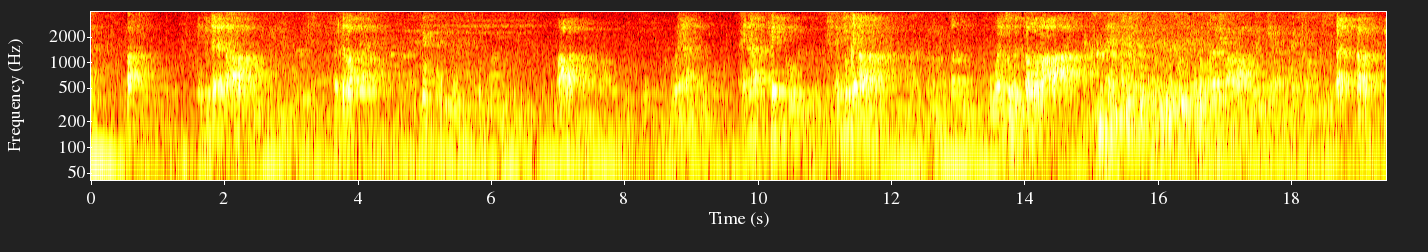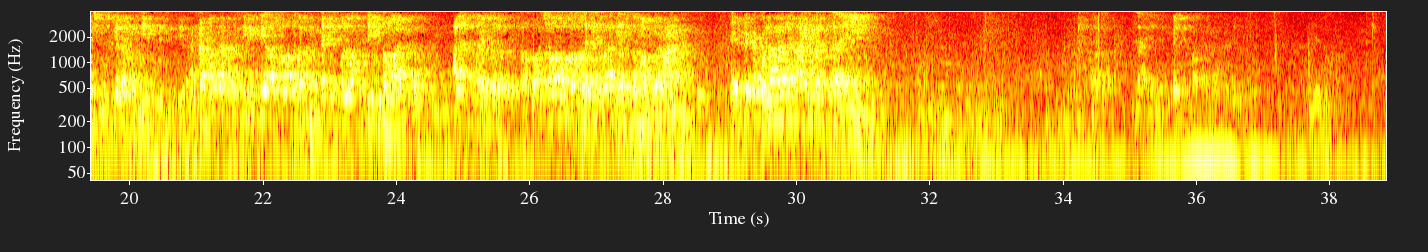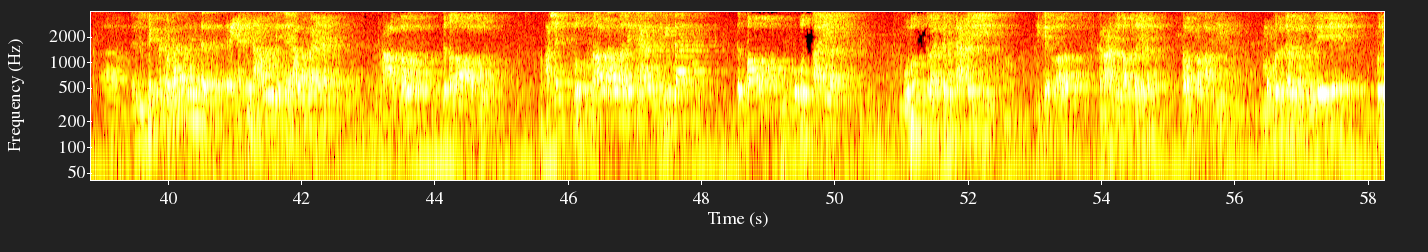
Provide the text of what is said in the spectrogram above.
صح؟ أنتوا ثلاثة مع بعض انت لوحدك مع بعض وهنا؟ هنا فين الجروب؟ أنتوا كده مع بعض وأنتوا بتصلوا مع بعض. طيب خلاص. مش مشكلة ما في سيريز كتير. إحنا هنوزع سيريز فيها أخطاء بس محتاج ان كل واحد يجي يطلع على قد ما يقدر اخطاء يشخبط براحتك الورقه دي هتبقى موجوده معاك هي الفكرة كلها أنا عايز بس يعني لا يعني ماشي الفكرة كلها ان انت عينك تتعود ان اول ما عينك على الغلط تطلعه على طول عشان تبص النهارده اول ما ترجع على السي في بتاعك اطبعه وبص عليه بقى وبص بقى انت كنت عامل إيه؟ دي كانت غلط كان عندي غلطه هنا طب اصلح دي المفروض ازود الجزئيه دي المفروض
